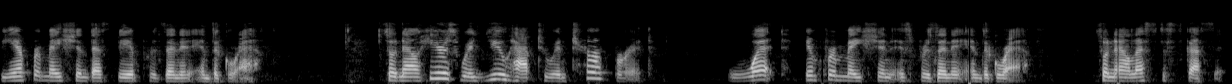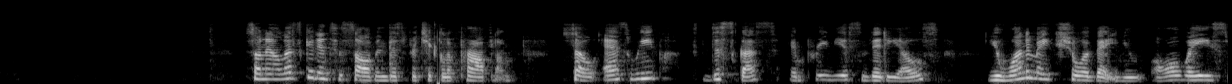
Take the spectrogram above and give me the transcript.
the information that's being presented in the graph. So now here's where you have to interpret what information is presented in the graph. So now let's discuss it. So now let's get into solving this particular problem. So as we've discussed in previous videos, you want to make sure that you always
